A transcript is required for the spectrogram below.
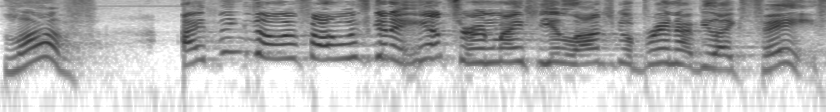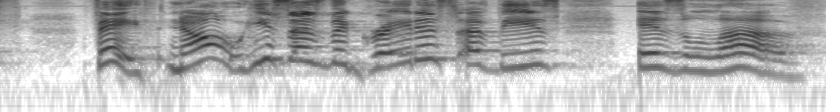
Love. I think, though, if I was going to answer in my theological brain, I'd be like, faith. Faith. No, he says the greatest of these is love.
